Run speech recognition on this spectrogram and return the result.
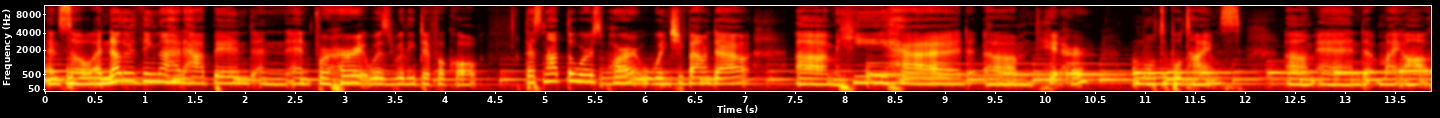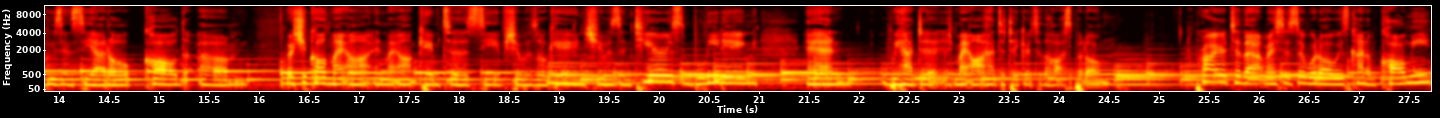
And so another thing that had happened, and, and for her it was really difficult. That's not the worst part. When she found out, um, he had um, hit her multiple times. Um, and my aunt, who's in Seattle, called, um, or she called my aunt, and my aunt came to see if she was okay. And she was in tears, bleeding, and we had to, my aunt had to take her to the hospital. Prior to that, my sister would always kind of call me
